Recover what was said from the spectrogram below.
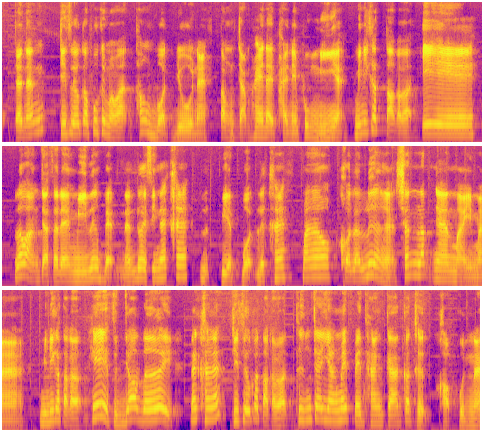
ๆจากนั้นจิสรุก็พูดขึ้นมาว่าท่องบทอยู่นะ ต้องจำให้ได้ภายในพรุ่งนี้อะมินิก็ตอบแบบว่า เอ ระหว่างจัดแสดงมีเรื่องแบบนั้นด้วยสินะคะเปลี่ยนบทหรือคะเปล่าคนละเรื่องอะ ฉันรับงานใหม่มา มินิก็ตอบกลับเฮ้สุดยอดเลยนะคะ จิซูก็ตอบกลับว่า ถึงจะยังไม่เป็นทางการก็เถอะขอบคุณนะ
